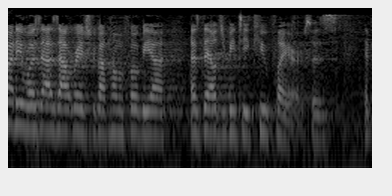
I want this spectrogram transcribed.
Everybody was as outraged about homophobia as the LGBTQ players. As if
